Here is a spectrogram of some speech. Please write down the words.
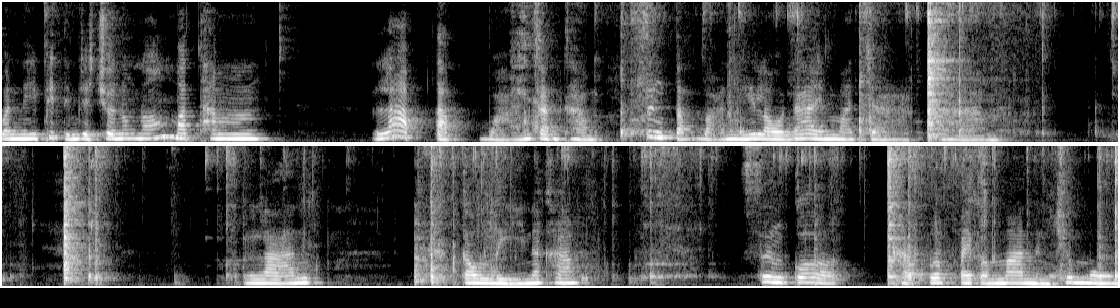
วันนี้พี่ติ๋มจะชวนน้องๆมาทำ ลาบตับหวานกันค่ะ ซึ่งตับหวานนี้เราได้มาจาการ้านเกาหลีนะคะ ซึ่งก็ขับรถไปประมาณหนึ่งชั่วโมง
